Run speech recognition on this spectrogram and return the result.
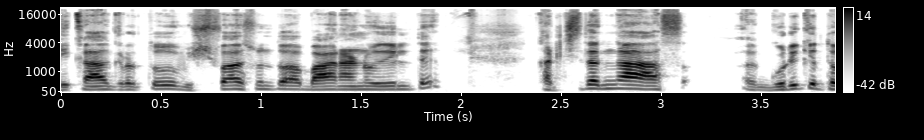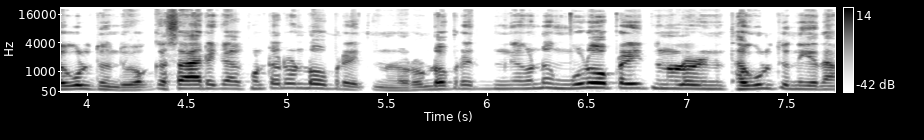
ఏకాగ్రతతో విశ్వాసంతో ఆ బాణాన్ని వదిలితే ఖచ్చితంగా గురికి తగులుతుంది. ఒక్కసారి కాకుండా రెండో ప్రయత్నంలో, రెండో ప్రయత్నం కాకుండా మూడో ప్రయత్నంలో తగులుతుంది కదా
